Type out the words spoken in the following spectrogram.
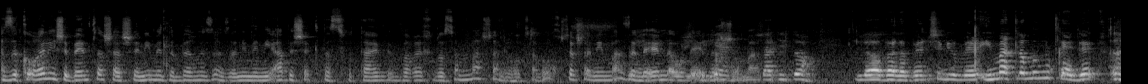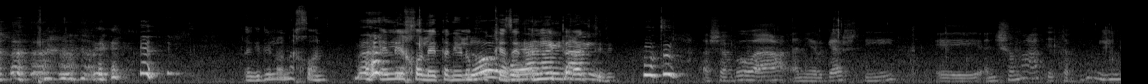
אז זה קורה לי שבאמצע שהשני מדבר וזה, אז אני מניעה בשקט השפתיים ומברכת ועושה מה שאני רוצה, והוא חושב שאני מה זה לעילא ולעילא כן, שומעת. שאת איתו. לא, אבל הבן שלי אומר, אמא, את לא ממוקדת. תגידי לו נכון. אין לי יכולת, אני לא לא, מרוכזת, אני. היפראקטיבית. השבוע אני הרגשתי, אה, אני שומעת את הבומים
